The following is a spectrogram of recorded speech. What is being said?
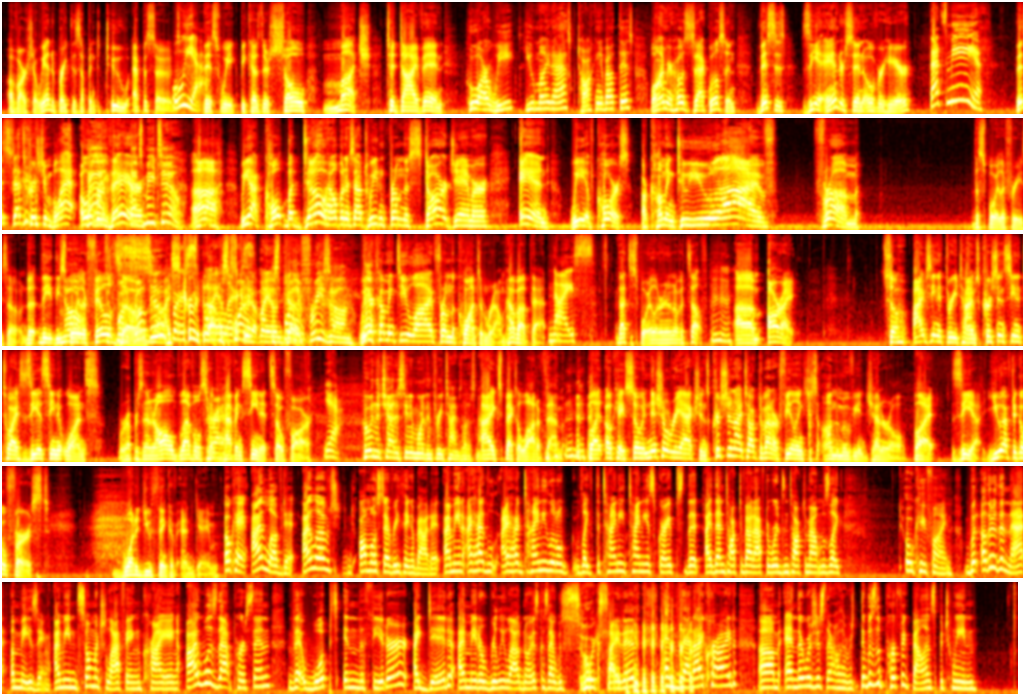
of our show. We had to break this up into two episodes. Oh, yeah. this week because there's so much to dive in. Who are we, you might ask, talking about this? Well, I'm your host, Zach Wilson. This is Zia Anderson over here. That's me. This that's Christian Blatt over Hey, there. That's me too. Uh, we got Colt Badeau helping us out, tweeting from the Star Jammer, and we of course are coming to you live from the spoiler-free zone, the the, the spoiler-filled spoiler-filled zone. zone. I Super screwed it up. I screwed up my the own spoiler joke. free zone. We are coming to you live from the quantum realm. How about that? Nice. That's a spoiler in and of itself. Um, all right. So I've seen it three times. Christian's seen it twice. Zia's seen it once. We're representing all levels That's of right. having seen it so far. Yeah. Who in the chat has seen it more than three times? Let us know. I expect a lot of them. Mm-hmm. but okay, so initial reactions. Christian and I talked about our feelings just on the movie in general. But Zia, you have to go first. What did you think of Endgame? Okay, I loved it. I loved almost everything about it. I mean, I had I had tiny little like the tiny tiniest gripes that I then talked about afterwards and talked about and was like okay, fine. But other than that, amazing. I mean, so much laughing, crying. I was that person that whooped in the theater. I did. I made a really loud noise because I was so excited, and then I cried. Um, and there was just there. Oh, there was there was the perfect balance between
